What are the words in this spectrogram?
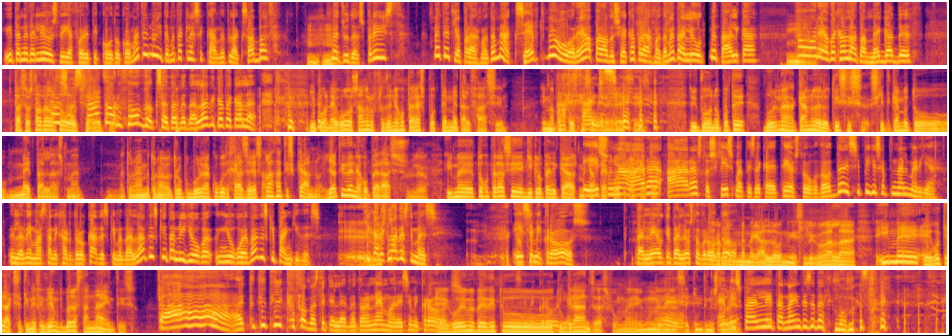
ήταν τελείως διαφορετικό το κομμάτι. Εννοείται με τα κλασικά, με Black Sabbath, με Judas Priest, με τέτοια πράγματα, με Accept, με ωραία παραδοσιακά πράγματα, με τα λίγο μετάλλικα, τα ωραία, τα καλά, τα Megadeth. Τα σωστά τα Τα ορθόδοξα. σωστά, έτσι. τα ορθόδοξα, τα μεταλλάδικα, τα καλά. λοιπόν, εγώ ως άνθρωπος που δεν έχω περάσει ποτέ metal φάση. Είμαι από Αχ, αυτές τις χάνεις. εξαιρέσεις. λοιπόν, οπότε μπορεί να κάνω ερωτήσεις σχετικά με το metal, ας πούμε, με τον ένα με τον άλλο τρόπο. Μπορεί να ακούγονται χαζές, αλλά θα τις κάνω. Γιατί δεν έχω περάσει, σου λέω. Είμαι, το έχω περάσει εγκυκλοπαιδικά, ας πούμε. κατέχω Ήσουν ότι τα άρα, έχω. άρα στο σχίσμα της δεκαετίας του 80 εσύ πήγες από την άλλη μεριά. Δηλαδή ήμασταν οι χαρντροκάδες και οι μεταλλάδες και ήταν οι γιογα- νιουγοεβάδες και οι πάγκιδες. Ε, και οι καρεκλάδες στη μέση. Είσαι μικρός. Τα λέω και τα λέω στο βρόντο. Ε, Τώρα με, με μεγαλώνεις λίγο, αλλά είμαι. Εγώ, κοιτάξτε, την εφηβεία μου την πέρασα στα 90s. Α, τι, τι, τι καθόμαστε και λέμε τώρα. Ναι, μωρέ, είσαι μικρός. Εγώ είμαι παιδί Είσαι του, μικρούλη. του Grunge, ας πούμε. Ήμουν Ναι. σε εκείνη την ιστορία. Εμείς πάλι τα 90s δεν τα θυμόμαστε.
